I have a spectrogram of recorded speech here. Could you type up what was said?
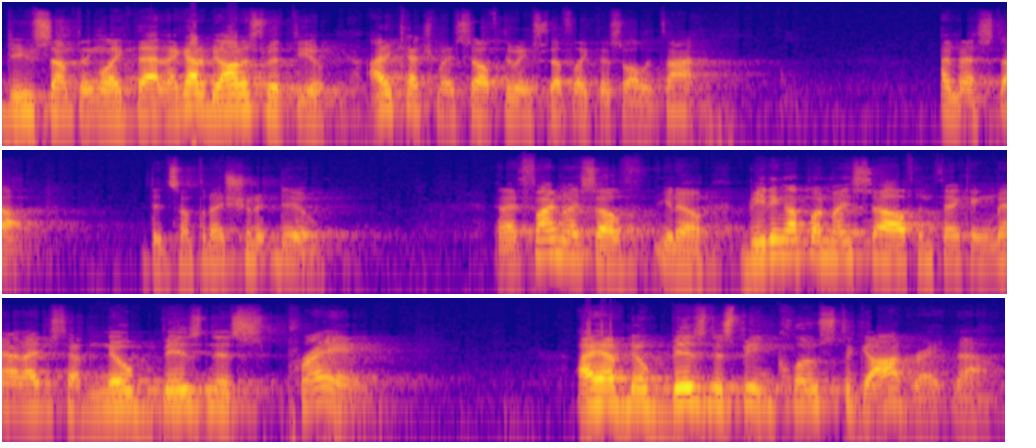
do something like that. And I got to be honest with you, I catch myself doing stuff like this all the time. I messed up, did something I shouldn't do. And I find myself, you know, beating up on myself and thinking, man, I just have no business praying. I have no business being close to God right now.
